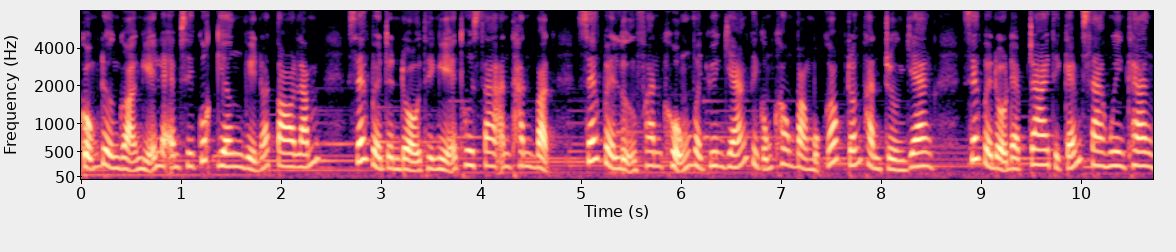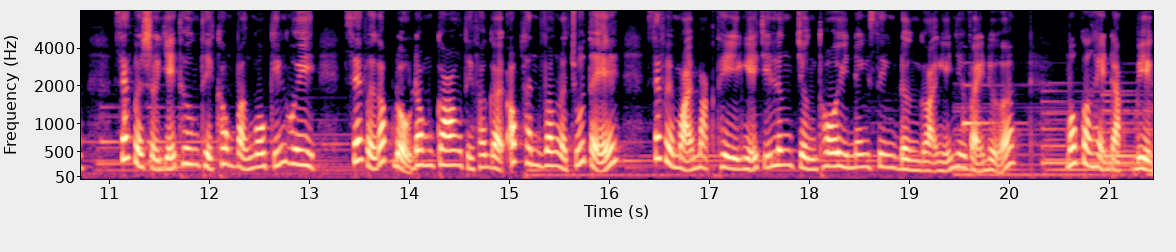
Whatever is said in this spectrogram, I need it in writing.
Cũng đừng gọi Nghĩa là MC quốc dân vì nó to lắm. Xét về trình độ thì Nghĩa thua xa anh Thanh Bạch. Xét về lượng fan khủng và duyên dáng thì cũng không bằng một góc trấn thành Trường Giang. Xét về độ đẹp trai thì kém xa Nguyên Khang. Xét về sự dễ thương thì không bằng Ngô Kiến Huy. Xét về góc độ đông con thì phải gọi ốc Thanh Vân là chúa tể. Xét về mọi mặt thì Nghĩa chỉ lưng chừng thôi, nên xin đừng gọi Nghĩa như vậy nữa. Mối quan hệ đặc biệt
